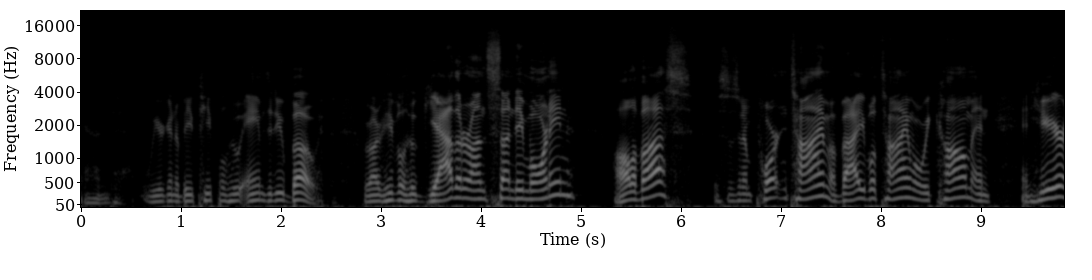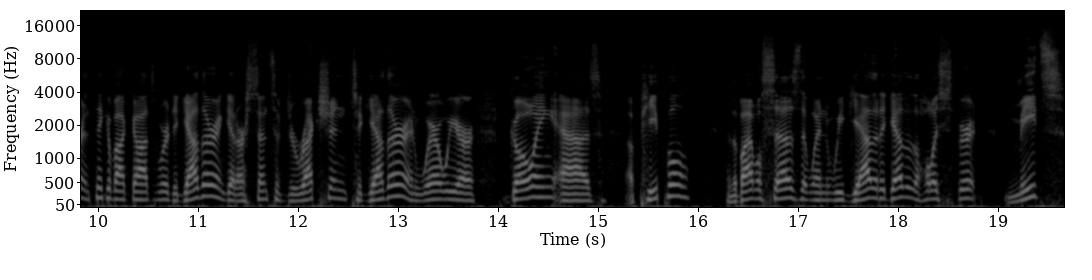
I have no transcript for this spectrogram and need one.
And we are going to be people who aim to do both. We want to be people who gather on Sunday morning, all of us, this is an important time, a valuable time where we come and, and hear and think about God's Word together and get our sense of direction together and where we are going as a people. And the Bible says that when we gather together, the Holy Spirit meets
